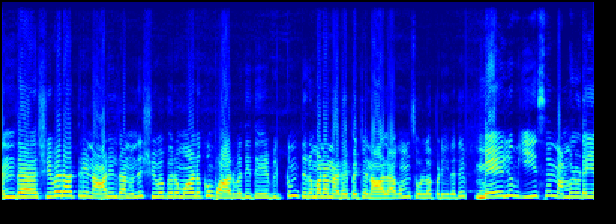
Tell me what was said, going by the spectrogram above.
அந்த சிவராத்திரி நாளில் தான் வந்து சிவபெருமானுக்கும் பார்வதி தேவிக்கும் திருமணம் நடைபெற்ற நாளாகவும் சொல்லப்படுகிறது. மேலும் ஈசன் நம்மளுடைய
